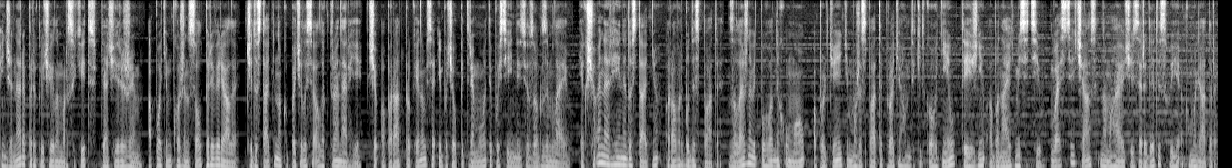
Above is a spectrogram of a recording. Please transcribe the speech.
інженери переключили марсохід в сплячий режим, а потім кожен сол перевіряли, чи достатньо накопичилося електроенергії, щоб апарат прокинувся і почав підтримувати постійний зв'язок з землею. Якщо енергії недостатньо, ровер буде спати. Залежно від погодних умов, Opportunity може спати протягом декількох днів, тижнів або навіть місяців. Весь цей час намагаючись зарядити свої акумулятори.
